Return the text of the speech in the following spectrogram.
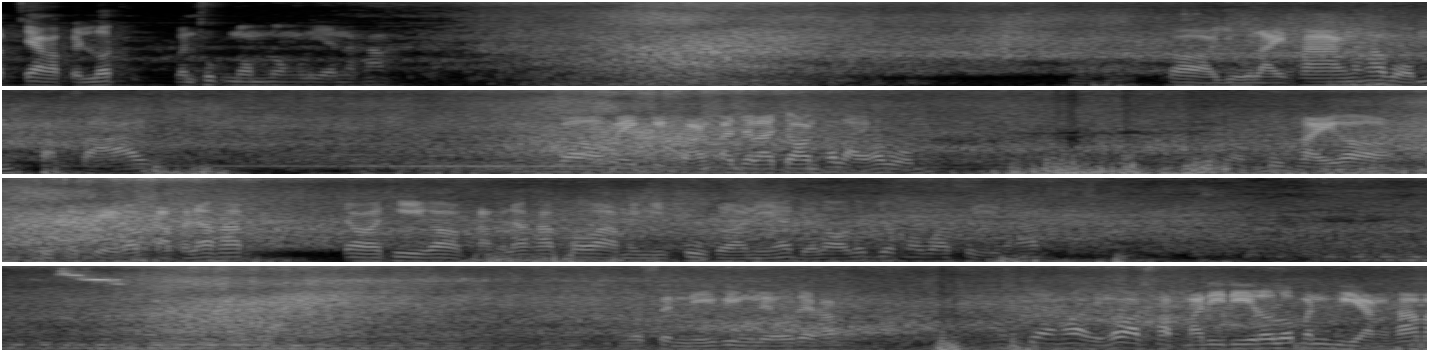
รับแจ้งว่าเป็นรถบรรทุกนมโรงเรียนนะครับ ก็อยู่ไหลทางนะครับ ผมฝั่งซ้าย ก็ไม่กีดขวางการจราจรเท่าไหร่ครับผม ภัยก็จุดเกษตรก็กลับไปแล้วครับ เจ้าหน้าที่ก็กลับไปแล้วครับเพราะว่าไม่มีคู่กรณีเดี๋ยวรอรถยกมาวสีนะครับรถเส้นนี้วิ่งเร็วด้วยครับแจ้งว่าเห็นว่าขับมาดีๆแล้วรถมันเหวี่ยงครับ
